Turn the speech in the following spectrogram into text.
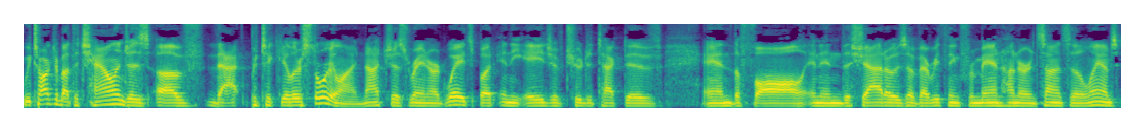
we talked about the challenges of that particular storyline, not just Raynard Waits, but in the age of True Detective and The Fall and in the shadows of everything from Manhunter and Silence of the Lambs.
